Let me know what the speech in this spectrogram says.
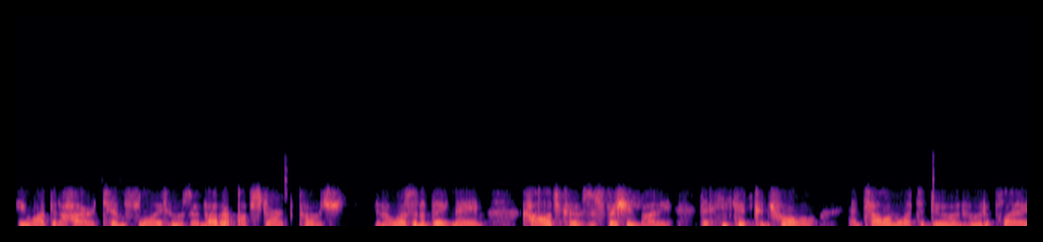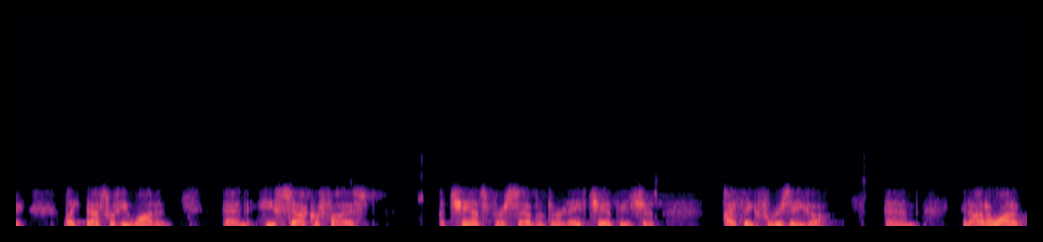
he wanted to hire Tim Floyd, who was another upstart coach you know, wasn't a big name college coach, his fishing buddy that he could control and tell him what to do and who to play. Like that's what he wanted. And he sacrificed a chance for a seventh or an eighth championship, I think, for his ego. And, you know, I don't want to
